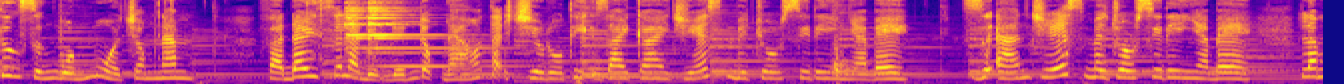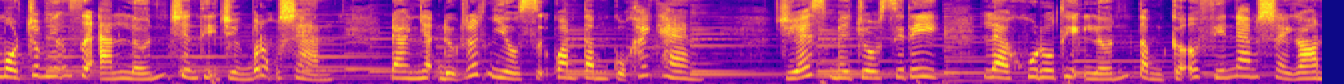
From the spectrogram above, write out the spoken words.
tương xứng bốn mùa trong năm. Và đây sẽ là điểm đến độc đáo tại chiều đô thị Giai Cai GS Metro City Nhà Bè. Dự án GS Metro City Nhà Bè là một trong những dự án lớn trên thị trường bất động sản, đang nhận được rất nhiều sự quan tâm của khách hàng. GS Metro City là khu đô thị lớn tầm cỡ phía nam Sài Gòn,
